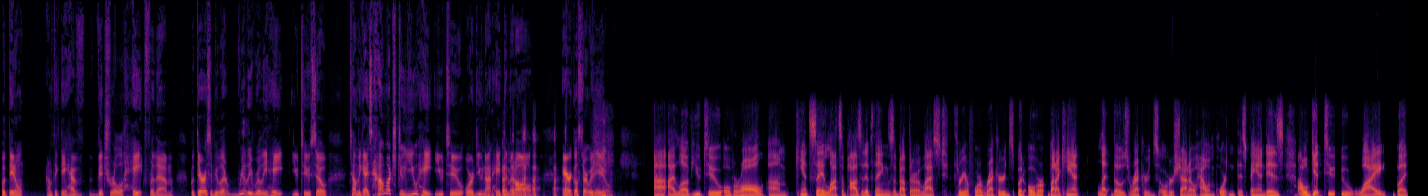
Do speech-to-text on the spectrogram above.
but they don't. I don't think they have vitriol hate for them, but there are some people that really, really hate U2. So tell me, guys, how much do you hate U2, or do you not hate them at all? Eric, I'll start with you. Uh, I love U2 overall. Um, can't say lots of positive things about their last three or four records, but over, but I can't let those records overshadow how important this band is. I will get to why, but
